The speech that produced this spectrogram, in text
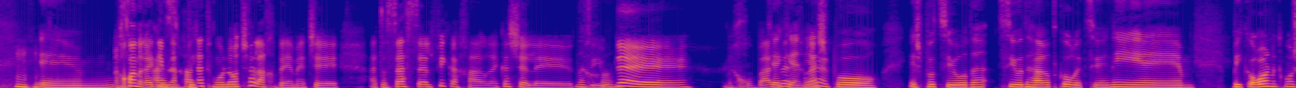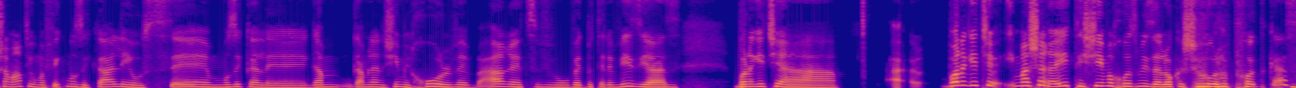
אמ, נכון, ראיתי באחת התמונות שלך באמת, שאת עושה סלפי ככה על רקע של אה, נכון. ציוד אה, מכובד כן, בהחלט. כן, יש פה, יש פה ציוד, ציוד הארדקור רציני. אמ, בעיקרון, כמו שאמרתי, הוא מפיק מוזיקלי, הוא עושה מוזיקה גם, גם לאנשים מחו"ל ובארץ, והוא עובד בטלוויזיה, אז בוא נגיד שה... בוא נגיד שמה שראית, 90% מזה לא קשור לפודקאסט.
